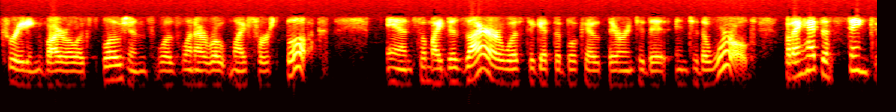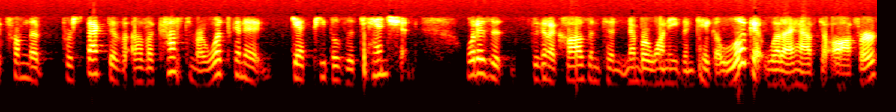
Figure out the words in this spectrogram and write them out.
creating viral explosions was when I wrote my first book and so my desire was to get the book out there into the into the world but i had to think from the perspective of a customer what's going to get people's attention what is it going to cause them to number one even take a look at what I have to offer,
